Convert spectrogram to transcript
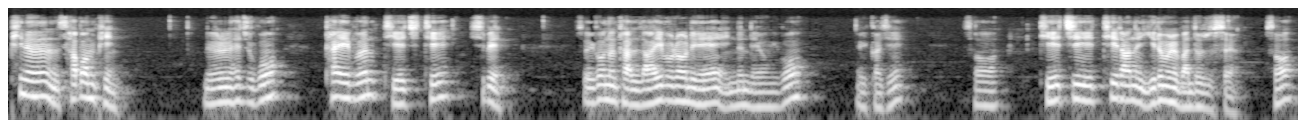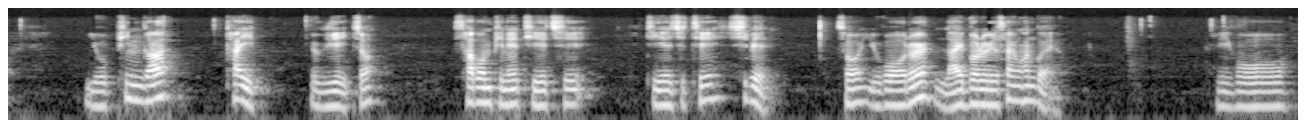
핀은 4번 핀을 해주고 타입은 DHT11 그래서 이거는 다 라이브러리에 있는 내용이고 여기까지 그래서 DHT라는 이름을 만들어줬어요. 그래서 이 핀과 타입 위에 있죠. 4번 핀에 DH, DHT11 그래서 이거를 라이브러리를 사용한 거예요. 그리고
